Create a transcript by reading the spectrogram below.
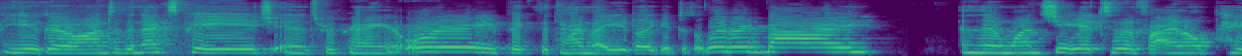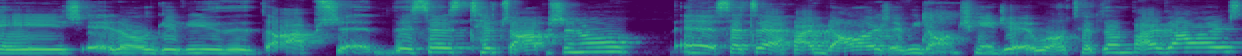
You go on to the next page and it's preparing your order. You pick the time that you'd like it delivered by. And then once you get to the final page, it'll give you the, the option. This says tips optional, and it sets it at five dollars. If you don't change it, it will tip them five dollars,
